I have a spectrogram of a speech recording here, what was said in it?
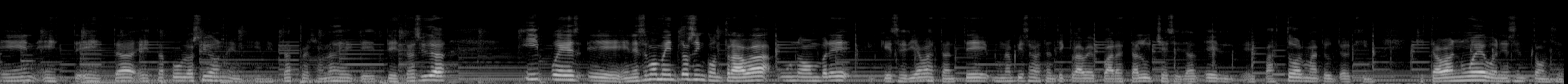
en este, esta, esta, población, en, estas personas de, esta ciudad. Y pues eh, en ese momento se encontraba un hombre que sería bastante, una pieza bastante clave para esta lucha, el, el pastor Martin Luther King, que estaba nuevo en ese entonces.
